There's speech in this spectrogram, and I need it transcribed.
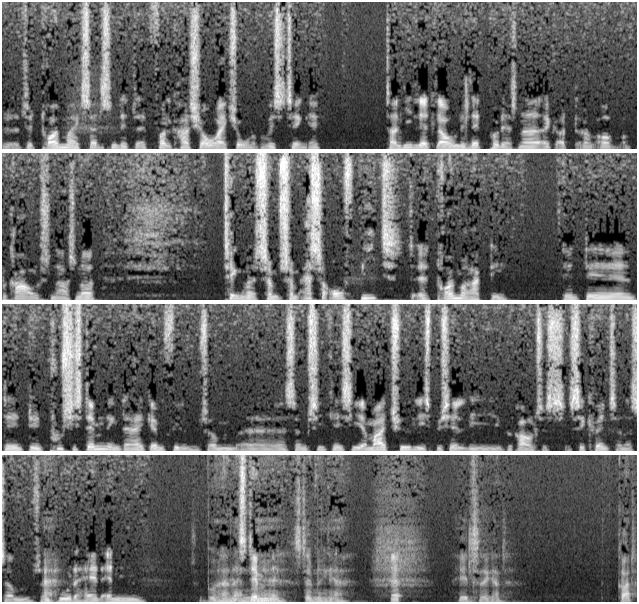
øh, det drømmer, ikke, så er det sådan lidt, at folk har sjove reaktioner på visse ting, ikke? Tager lige lidt lovligt let på det og sådan noget, ikke? Og, og, og begravelsen og sådan noget. Ting, som, som er så offbeat, øh, drømmeagtige. Det, er- det, er- det, er- det er en pussy stemning, der er igennem filmen, som, øh, som CK siger, er meget tydelig, specielt i begravelsessekvenserne, som, som Ja. burde have et anden Så burde han Ja, anden stemning. øh, stemning, ja. Ja. Helt sikkert. Godt.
